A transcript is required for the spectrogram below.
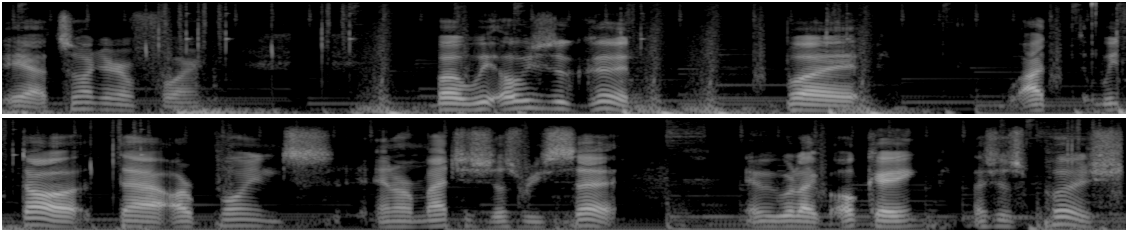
Yeah, 204. But we always do good. But I, we thought that our points and our matches just reset, and we were like, okay, let's just push.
